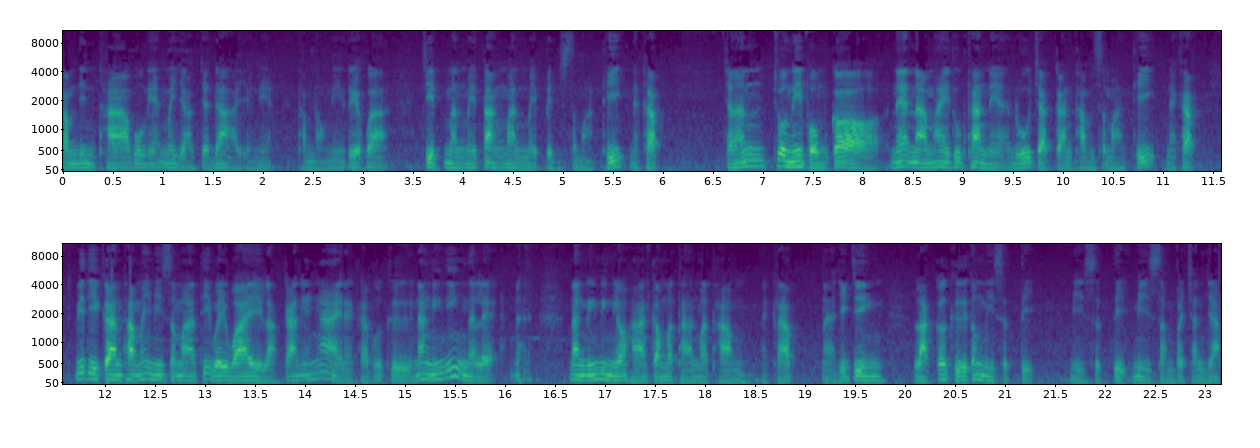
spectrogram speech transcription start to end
คำนินทาพวกนี้ไม่อยากจะได้อย่างนี้ทำนองนี้เรียกว่าจิตมันไม่ตั้งมั่นไม่เป็นสมาธินะครับ ฉะนั้นช่วงนี้ผมก็แนะนำให้ทุกท่านเนี่ยรู้จักการทำสมาธินะครับ วิธีการทำให้มีสมาธิไวๆหลักการง่าย ๆนะครับ ก็คือนั่งนิ่งๆนั่นแหละนั่งนิ่งๆ แล้วหากรรมฐานมาทำนะครับ นะจริงๆหลักก็คือต้องมีสติ มีสติมีสัมปชัญญะ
